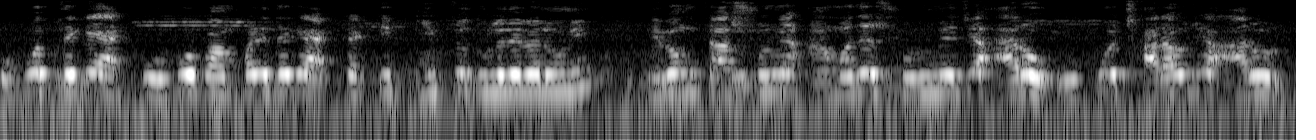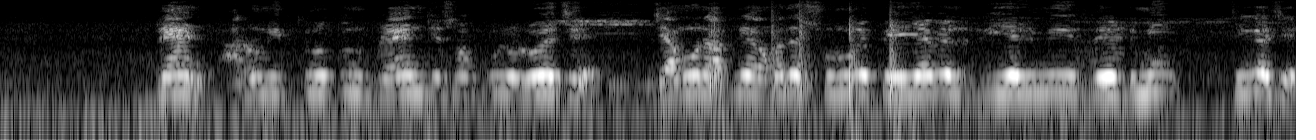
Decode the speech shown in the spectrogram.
উপর থেকে এক ওপো কোম্পানি থেকে একটা একটি গিফটও তুলে দেবেন উনি এবং তার সঙ্গে আমাদের শোরুমে যে আরও ওপো ছাড়াও যে আরও ব্র্যান্ড আরও নিত্য নতুন ব্র্যান্ড যেসবগুলো রয়েছে যেমন আপনি আমাদের শোরুমে পেয়ে যাবেন রিয়েলমি রেডমি ঠিক আছে?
